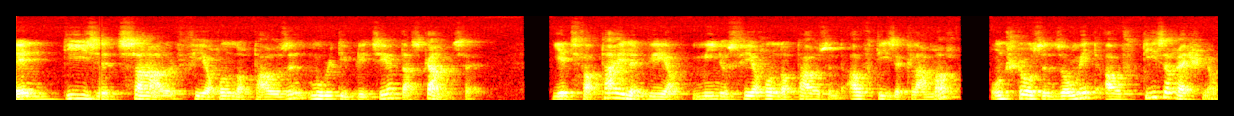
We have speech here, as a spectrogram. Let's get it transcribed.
denn diese Zahl 400.000 multipliziert das Ganze. Jetzt verteilen wir minus 400.000 auf diese Klammer und stoßen somit auf diese Rechnung.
